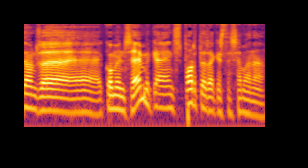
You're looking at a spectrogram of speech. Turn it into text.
doncs eh, comencem. Què ens portes aquesta setmana?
